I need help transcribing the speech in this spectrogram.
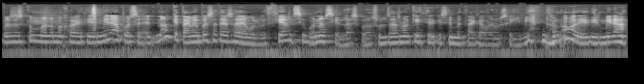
pues es como a lo mejor decir, mira, pues eh, no, que también puedes hacer esa devolución. Sí, bueno, si en las consultas no quiere decir que siempre te acabe un seguimiento, ¿no? decir, mira,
